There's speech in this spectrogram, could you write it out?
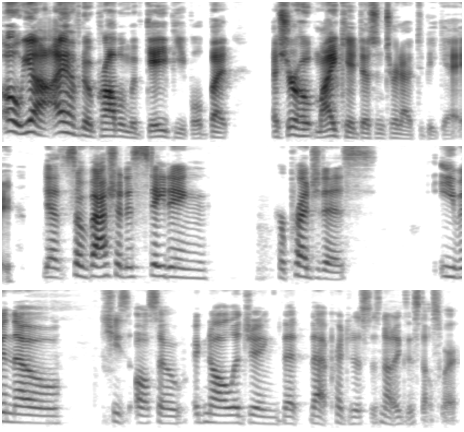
"Oh yeah, I have no problem with gay people, but I sure hope my kid doesn't turn out to be gay." Yeah, so Vashet is stating her prejudice even though she's also acknowledging that that prejudice does not exist elsewhere.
